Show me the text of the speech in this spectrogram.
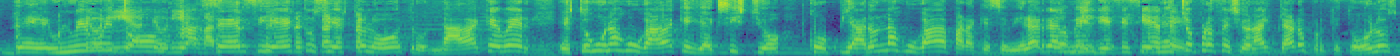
de Louis Teoría, Vuitton teoría, a hacer si esto, si esto, lo otro? Nada que ver. Esto es una jugada que ya existió. Copiaron la jugada para que se viera realmente 2017. un hecho profesional, claro, porque todos los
